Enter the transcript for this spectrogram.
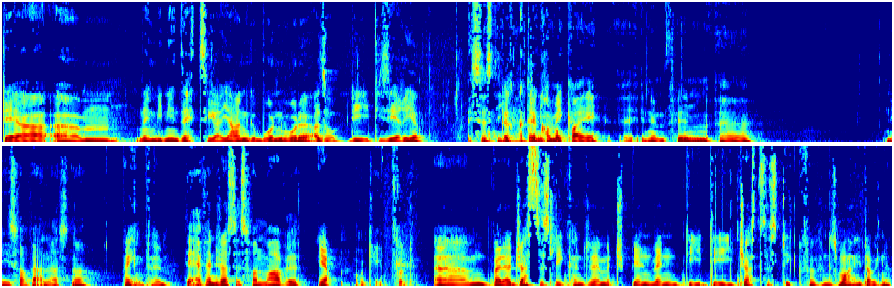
der ähm, irgendwie in den 60er Jahren geboren wurde. Also die die Serie. Ist das nicht der- hat der nicht Comic? bei äh, in dem Film? Äh, nee, es war wer anders, ne? Welchen Film? Der Avengers ist von Marvel. Ja. Okay, gut. Ähm, bei der Justice League könnte der mitspielen, wenn die, die Justice League verfilmen. Das machen die, glaube ich, ne?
